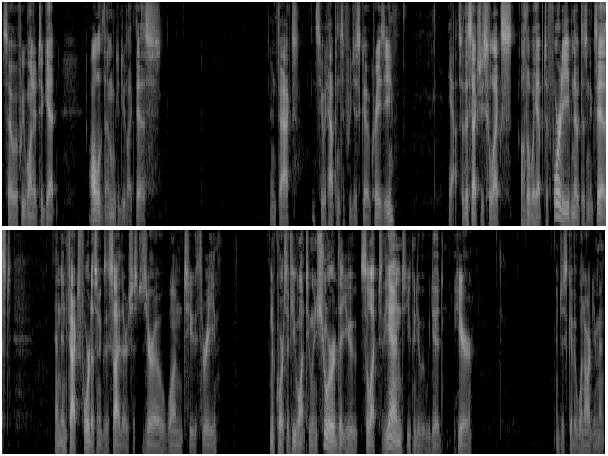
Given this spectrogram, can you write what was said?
So if we wanted to get all of them, we could do like this. In fact, let's see what happens if we just go crazy. Yeah, so this actually selects all the way up to 40, even though it doesn't exist. And in fact, 4 doesn't exist either. It's just 0, 1, 2, 3. And of course, if you want to ensure that you select to the end, you can do what we did here and just give it one argument.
